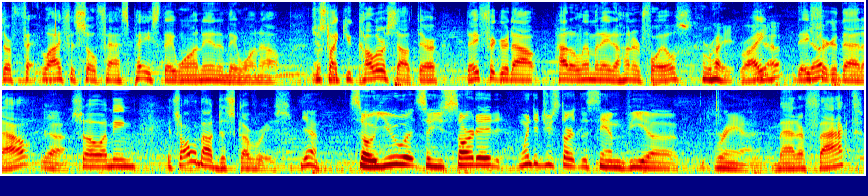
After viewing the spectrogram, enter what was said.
their fa- life is so fast paced. They want in and they want out. Just Okay. like you colorists out there, they figured out how to eliminate 100 foils. Right. Right? Yep. They Yep. figured that out. Yeah. So I mean, it's all about discoveries. Yeah. So you so you started. When did you start the Sam Villa brand? Matter of fact,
